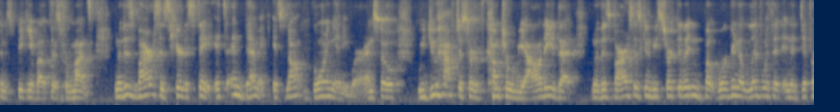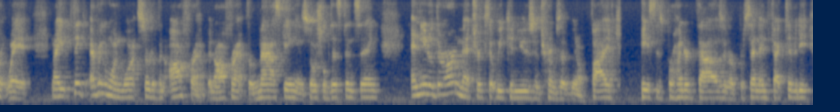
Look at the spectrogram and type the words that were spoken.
been speaking about this for months. You know, this virus is here to stay. It's endemic. It's not going anywhere. And so we do have to sort of come to reality that, you know, this virus is going to be circulating, but we're going to live with it in a different way. And I think everyone wants sort of an off ramp, an off ramp for masking and social distancing. And, you know, there are metrics that we can use in terms of, you know, five cases per 100,000 or percent infectivity.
